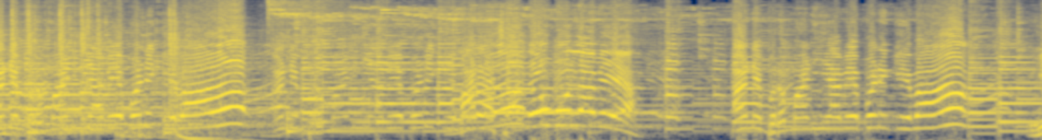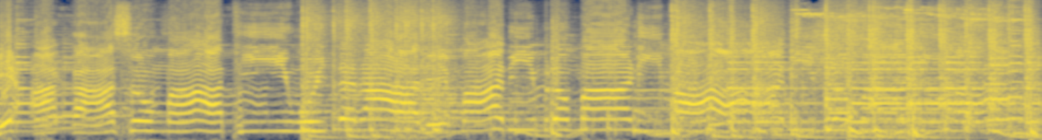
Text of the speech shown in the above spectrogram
અને બ્રહ્માણી આવે પણ કેવા? અને બ્રહ્માણી આવે પણ મારા સાધવ બોલાવ્યા. અને બ્રહ્માણી આવે પણ કેવા? હે આકાશમાંથી ઉતરા રે મારી બ્રહ્માણી મારી બ્રહ્માણી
